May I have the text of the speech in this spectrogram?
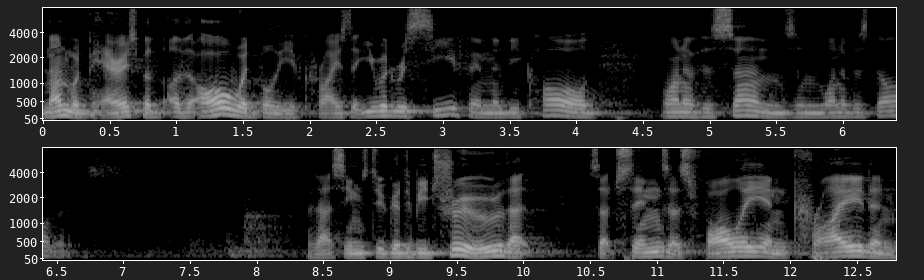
none would perish, but all would believe Christ, that you would receive him and be called one of his sons and one of his daughters. If that seems too good to be true, that such sins as folly and pride and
